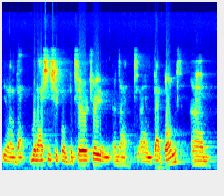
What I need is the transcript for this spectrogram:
you know, that relationship of the territory and, and that um, that bond. Um,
